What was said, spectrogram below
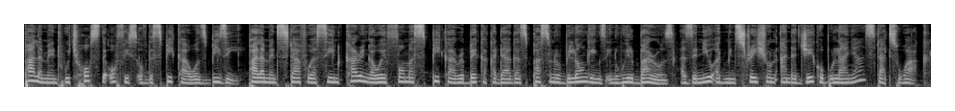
Parliament, which hosts the office of the Speaker, was busy. Parliament staff were seen carrying away former Speaker Rebecca Kadaga's personal belongings in wheelbarrows as the new administration under Jacob Oulanyah starts work.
